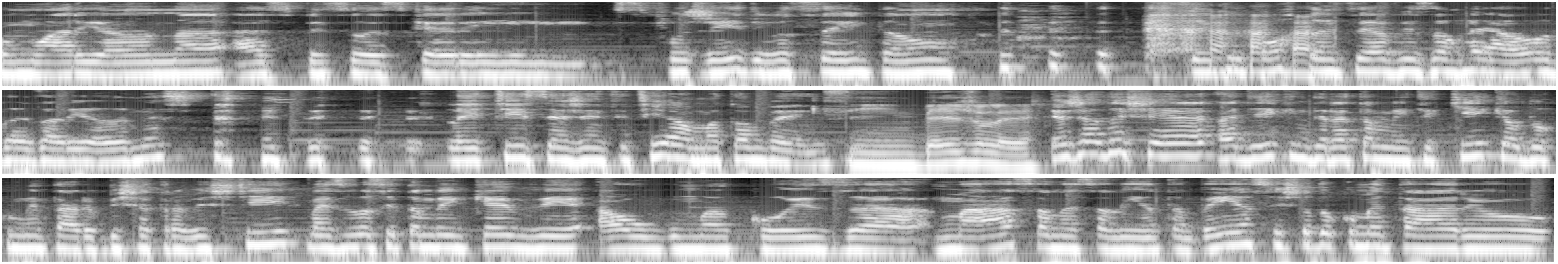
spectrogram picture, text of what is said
como Ariana, as pessoas querem fugir de você, então sempre importante ter a visão real das Arianas. Letícia, a gente te ama também. Sim, beijo, Lê. Eu já deixei a dica indiretamente aqui, que é o documentário Bicha Travesti, mas se você também quer ver alguma coisa massa nessa linha também, assista o documentário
